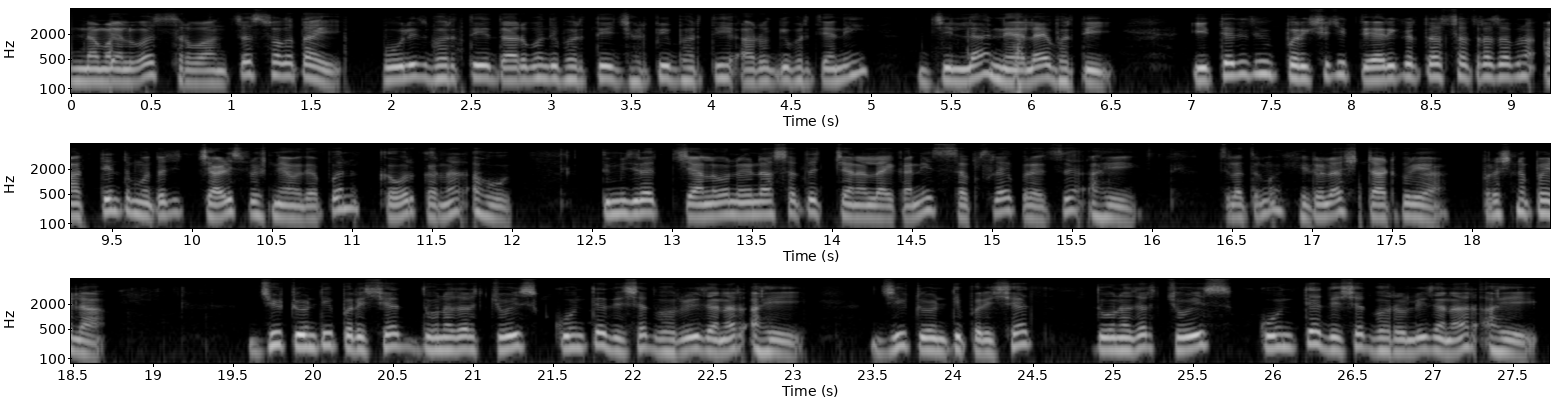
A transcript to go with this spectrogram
नमस्कार सर्वांचं स्वागत आहे. पोलीस भरती दारूबंदी भरती झडपी भरती आरोग्य भरती आणि जिल्हा न्यायालय भरती. इत्यादी तुम्ही परीक्षेची तयारी करता सत्राचा आपण अत्यंत महत्त्वाचे चाळीस प्रश्न यामध्ये आपण कवर करणार आहोत. तुम्ही जरा चॅनलवर नवीन असाल तर चॅनल लाईक आणि सबस्क्राईब करायचं आहे. चला तर मग हिडोला स्टार्ट करूया. प्रश्न पहिला. जी ट्वेंटी परिषद दोन हजार चोवीस कोणत्या देशात भरवली जाणार आहे? जी ट्वेंटी परिषद दोन हजार चोवीस कोणत्या देशात भरवली जाणार आहे?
